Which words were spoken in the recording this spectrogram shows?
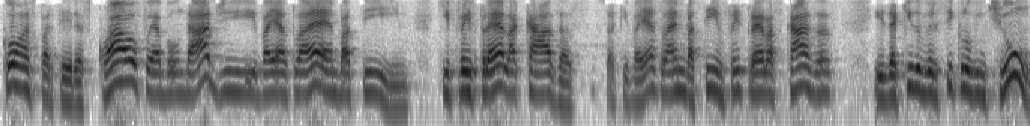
com as parteiras. Qual foi a bondade? Vayat Laem Batim, que fez para ela casas. Só que Vayat Laem Batim fez para elas casas. E daqui do versículo 21,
